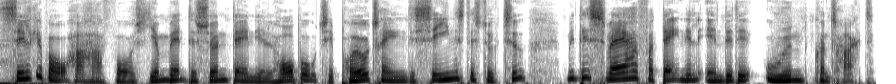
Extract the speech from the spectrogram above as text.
Silkeborg har haft vores hjemvendte søn Daniel Horbo til prøvetræning det seneste stykke tid, men desværre for Daniel endte det uden kontrakt.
